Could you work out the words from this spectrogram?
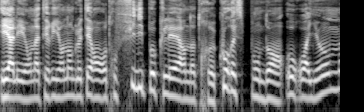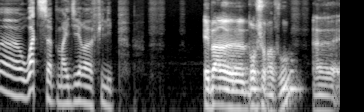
Et allez, on atterrit en Angleterre, on retrouve Philippe Auclair, notre correspondant au Royaume. Euh, what's up, my dear euh, Philippe? Eh ben, euh, bonjour à vous. Euh,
